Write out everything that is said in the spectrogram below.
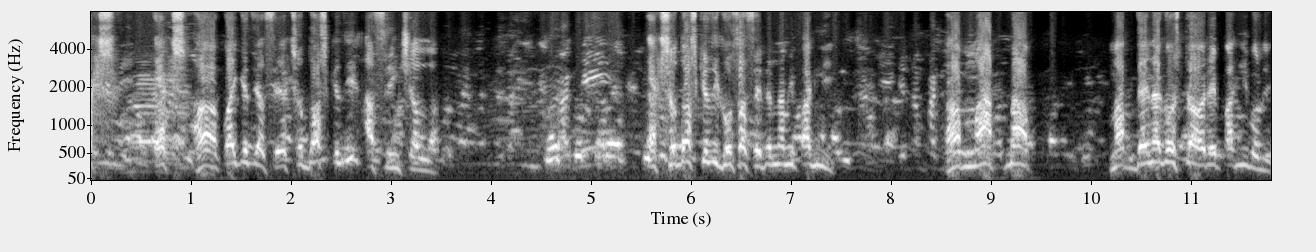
একশো একশো হ্যাঁ কয় কেজি আছে? একশো দশ কেজি আছে, ইনশাল্লাহ। একশো দশ কেজি গোস আছে, এটার নামই পাগনি। মাপ মাপ। মাপ দেয় না পাগনি বলে।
